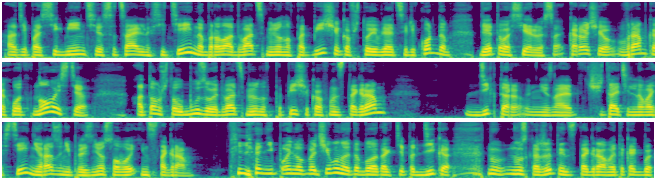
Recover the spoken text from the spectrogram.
а, типа сегменте социальных сетей, набрала 20 миллионов подписчиков, что является рекордом для этого сервиса. Короче, в рамках вот новости о том, что у Бузовой 20 миллионов подписчиков в Инстаграм, диктор, не знаю, читатель новостей ни разу не произнес слово Инстаграм. Я не понял, почему, но это было так, типа, дико. Ну, ну скажи ты Инстаграм, это как бы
